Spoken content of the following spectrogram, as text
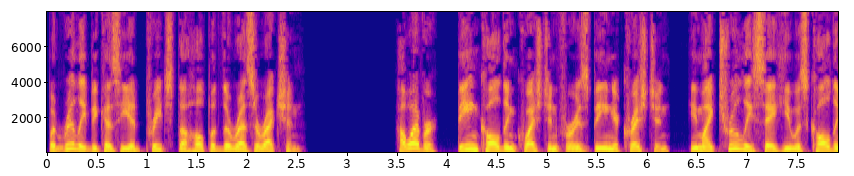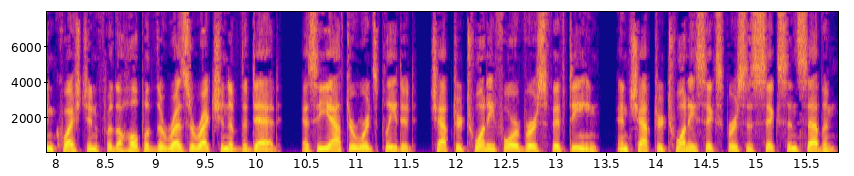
but really because he had preached the hope of the resurrection. However, being called in question for his being a Christian, he might truly say he was called in question for the hope of the resurrection of the dead, as he afterwards pleaded, chapter 24, verse 15, and chapter 26, verses 6 and 7.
